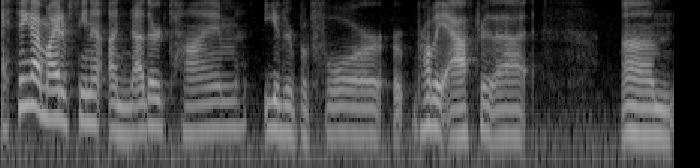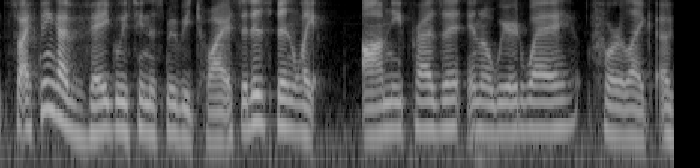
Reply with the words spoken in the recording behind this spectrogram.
I think I might have seen it another time, either before or probably after that. Um, so I think I've vaguely seen this movie twice. It has been like omnipresent in a weird way for like a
